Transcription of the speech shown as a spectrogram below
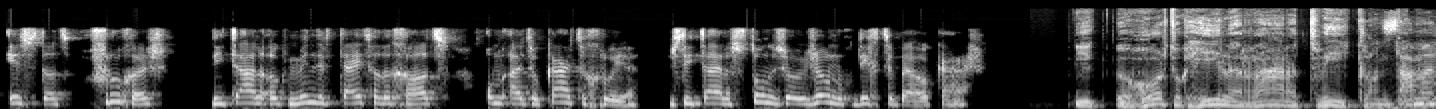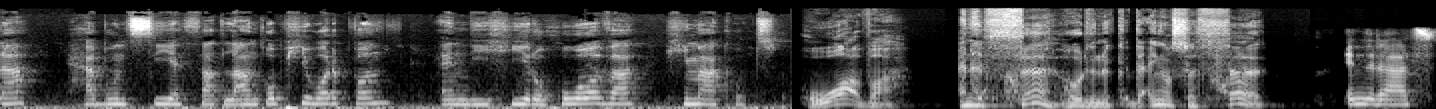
is dat vroeger die talen ook minder tijd hadden gehad om uit elkaar te groeien. Dus die talen stonden sowieso nog dichter bij elkaar. Je hoort ook hele rare tweeklanken. Samana hebben ze het land opgeworpen en die hier Hova gemaakt. Hova. En het ja. the hoorde ik, de Engelse the. Inderdaad.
